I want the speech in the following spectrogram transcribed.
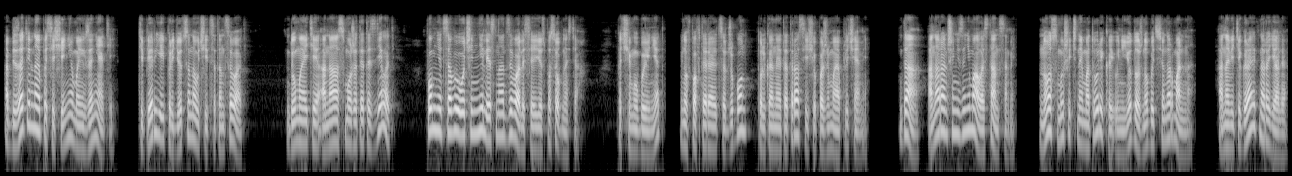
Обязательное посещение моих занятий. Теперь ей придется научиться танцевать. Думаете, она сможет это сделать? Помнится, вы очень нелестно отзывались о ее способностях. Почему бы и нет? Вновь повторяется Джубон, только на этот раз еще пожимая плечами. Да, она раньше не занималась танцами, но с мышечной моторикой у нее должно быть все нормально. Она ведь играет на рояле,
